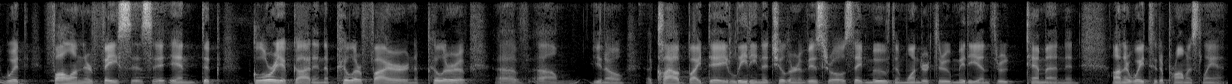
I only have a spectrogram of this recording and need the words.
would fall on their faces, and the glory of God, and the pillar of fire, and the pillar of, of um, you know, a cloud by day, leading the children of Israel as they moved and wandered through Midian, through Teman, and on their way to the promised land.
